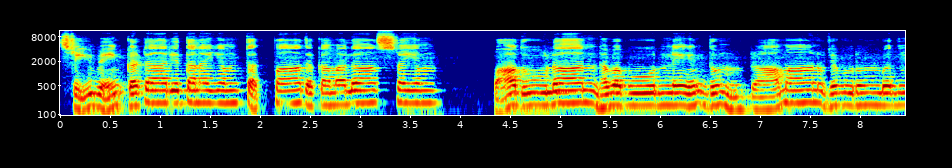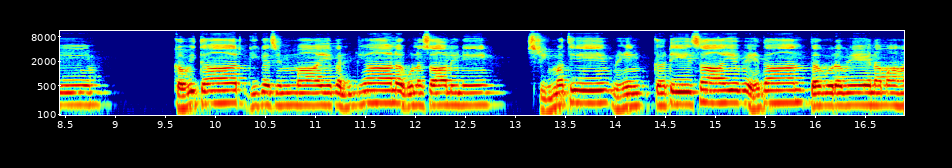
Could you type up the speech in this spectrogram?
श्रीवेङ्कटार्यतनयं तत्पादकमलाश्रयं पादूलान्नवपूर्णेन्दुं रामानुजगुरुं वदे। कवितार्किकसिंहाय कल्याणगुणशालिने श्रीमते वेङ्कटेशाय वेदान्तगुरवे नमः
